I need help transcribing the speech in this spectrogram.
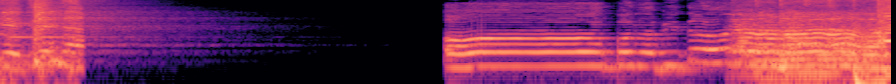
geceler. Aa bana bir daha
